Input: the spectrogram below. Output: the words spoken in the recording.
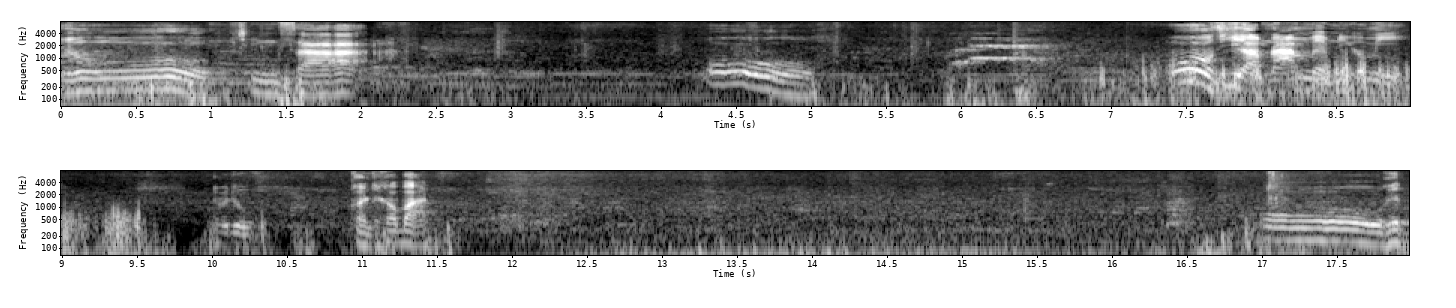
โอ้ชิงซาโอ้โอ้ที่อาบน้ำแบบนี้ก็มีเดี๋ยวไปดูก่อนจะเข้าบ้าน อ้เฮ็ด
